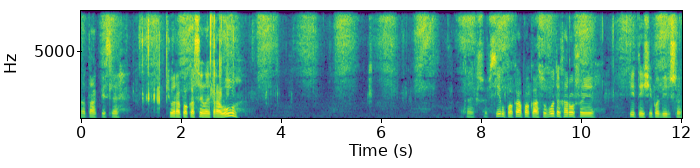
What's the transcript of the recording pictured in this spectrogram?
Отак після вчора покосили траву. Так що всім пока-пока. Суботи хорошої і тиші побільше.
